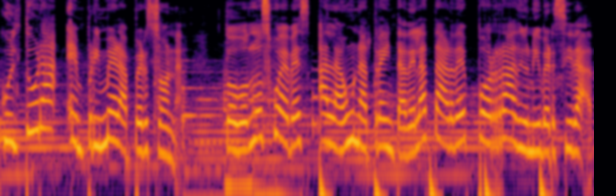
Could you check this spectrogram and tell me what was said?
Cultura en primera persona, todos los jueves a la 1.30 de la tarde por Radio Universidad.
